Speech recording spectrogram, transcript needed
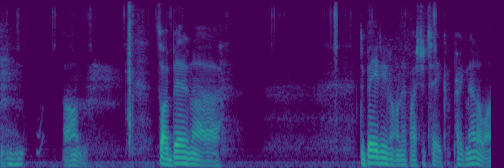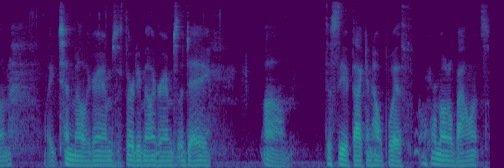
um, so I've been uh, debating on if I should take pregnenolone, like 10 milligrams or 30 milligrams a day, um, to see if that can help with hormonal balance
